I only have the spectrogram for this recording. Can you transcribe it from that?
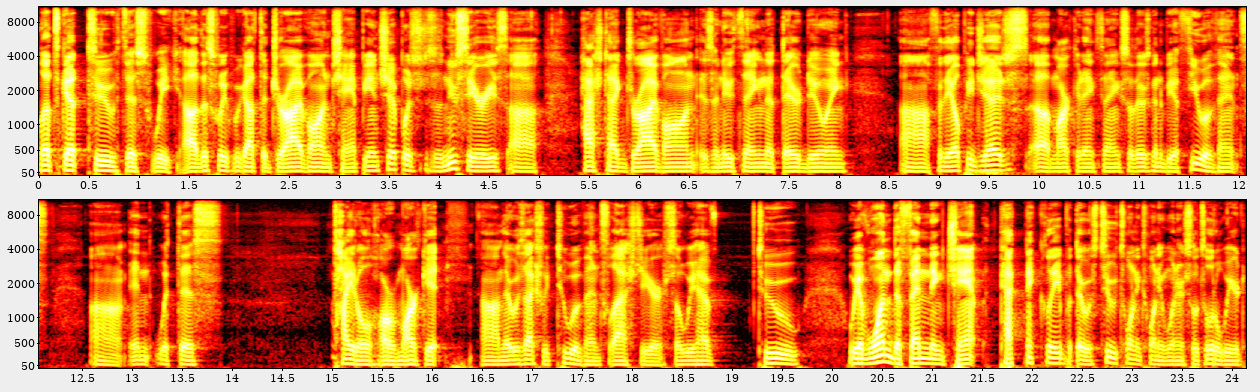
let's get to this week. Uh, this week we got the Drive On Championship, which is a new series. Hashtag Drive On is a new thing that they're doing uh, for the LPGA, marketing thing. So there's going to be a few events uh, in with this title or market. Um, there was actually two events last year, so we have two. We have one defending champ technically, but there was two 2020 winners, so it's a little weird.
